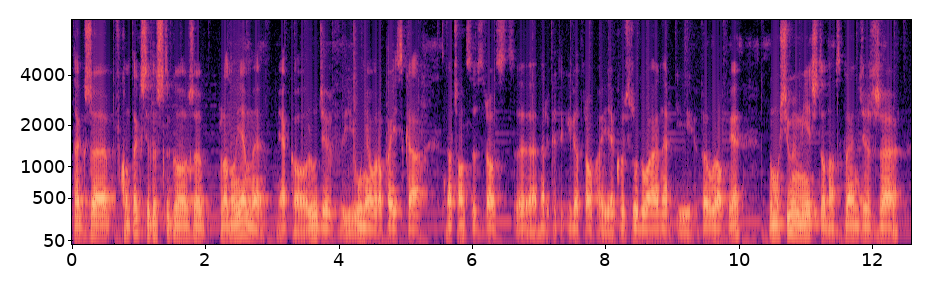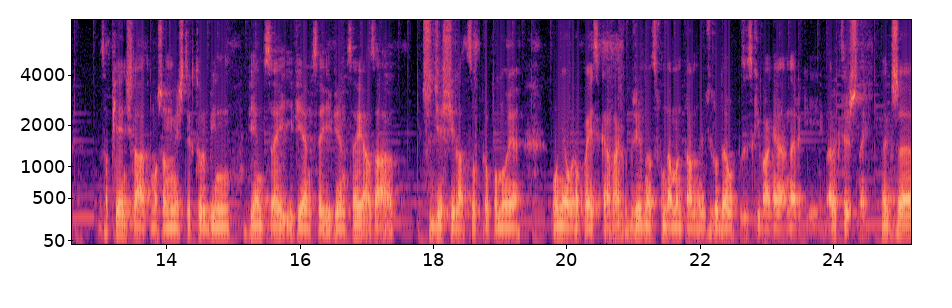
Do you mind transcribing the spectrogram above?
Także w kontekście też tego, że planujemy jako ludzie i Unia Europejska znaczący wzrost e, energetyki wiatrowej jako źródła energii w Europie, no musimy mieć to na względzie, że za 5 lat możemy mieć tych turbin więcej i więcej i więcej, a za 30 lat, co proponuje Unia Europejska, tak? To będzie jedno z fundamentalnych źródeł uzyskiwania energii elektrycznej. Także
